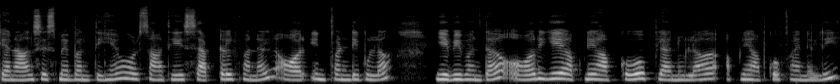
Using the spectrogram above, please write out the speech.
कैनाल्स इसमें बनती हैं और साथ ही सेप्टल फनल और इनफंडिबुला ये भी बनता है और ये अपने आप को प्लानुला अपने आप को फाइनली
